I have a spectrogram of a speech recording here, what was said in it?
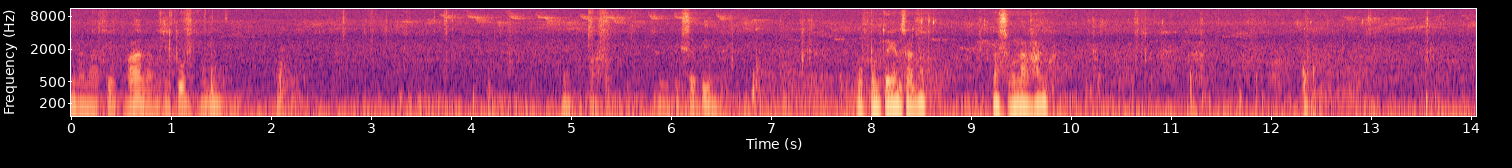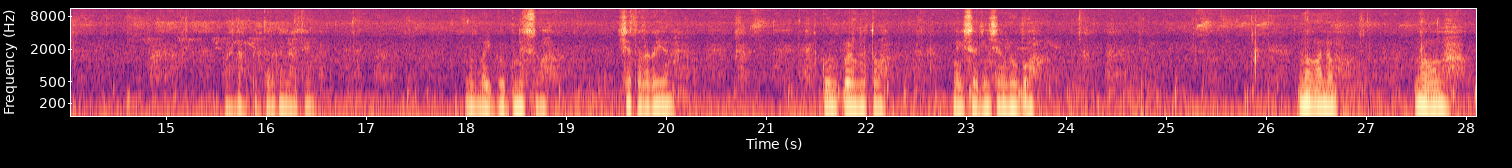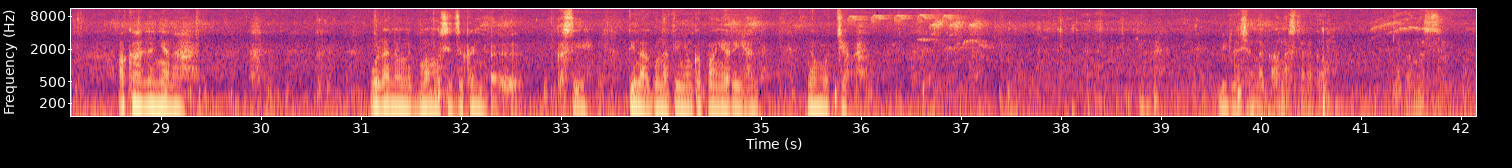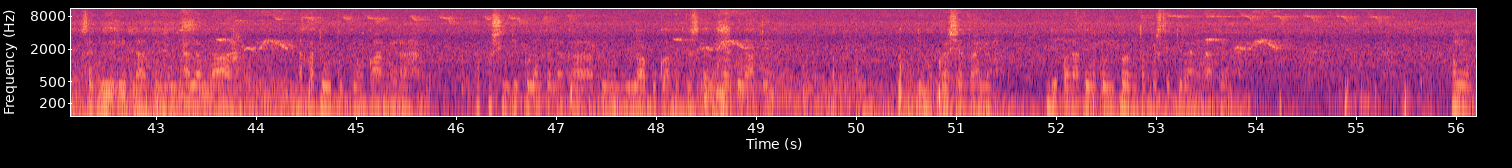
Tingnan natin. Ah, nandito. Ano? Yan pa. So, ibig sabihin, pupunta yan sa ano, nasa unahan. Hanapin talaga natin. Oh my goodness, oh. Siya talaga yun. Confirm na to. Na isa din siyang lubo. Nung ano, nung akala niya na wala nang nagmamasid sa kanya. Kasi tinago natin yung kapangyarihan ng mutya. Bigla siyang nag-angas talaga. Nag-angas sa gilid natin. Hindi alam na nakatutok yung camera. Tapos hindi ko lang talaga binubulabog agad kasi alam ko natin. Demokrasya tayo. Hindi pa natin confirm tapos titirahin natin. Ngayon,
